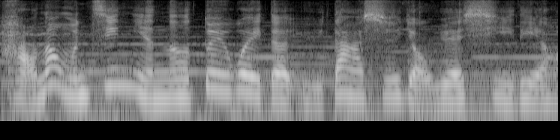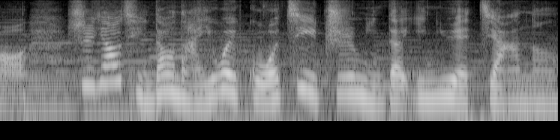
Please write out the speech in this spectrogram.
好，那我们今年呢对位的与大师有约系列哈，是邀请到哪一位国际知名的音乐家呢？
